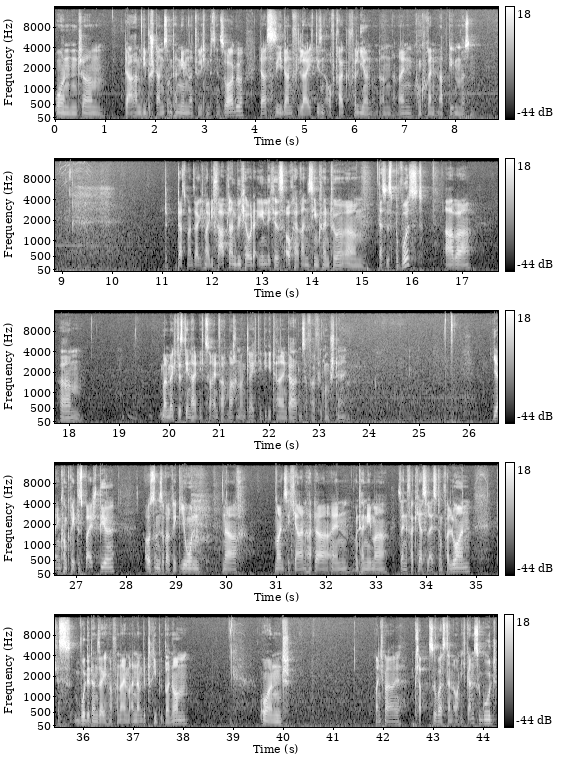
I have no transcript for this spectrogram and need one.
Und ähm, da haben die Bestandsunternehmen natürlich ein bisschen Sorge, dass sie dann vielleicht diesen Auftrag verlieren und an einen Konkurrenten abgeben müssen. Dass man, sage ich mal, die Fahrplanbücher oder ähnliches auch heranziehen könnte, ähm, das ist bewusst, aber man möchte es denen halt nicht zu einfach machen und gleich die digitalen Daten zur Verfügung stellen. Hier ein konkretes Beispiel aus unserer Region. Nach 90 Jahren hat da ein Unternehmer seine Verkehrsleistung verloren. Das wurde dann, sage ich mal, von einem anderen Betrieb übernommen. Und Manchmal klappt sowas dann auch nicht ganz so gut.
